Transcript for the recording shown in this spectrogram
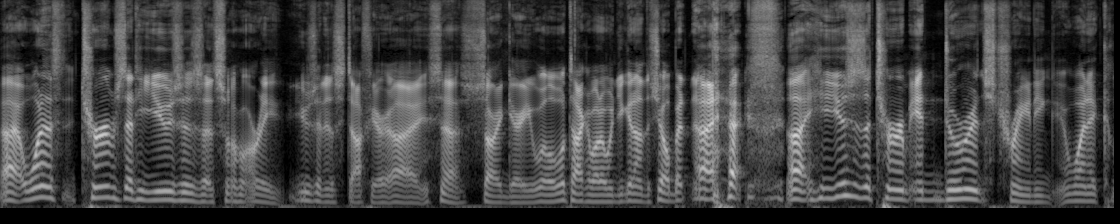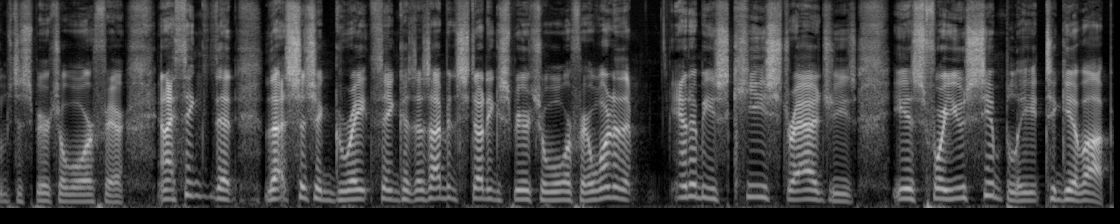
uh, one of the terms that he uses, and so I'm already using his stuff here. Uh, sorry, Gary. We'll, we'll talk about it when you get on the show. But uh, he uses the term endurance training when it comes to spiritual warfare. And I think that that's such a great thing because as I've been studying spiritual warfare, one of the enemy's key strategies is for you simply to give up.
